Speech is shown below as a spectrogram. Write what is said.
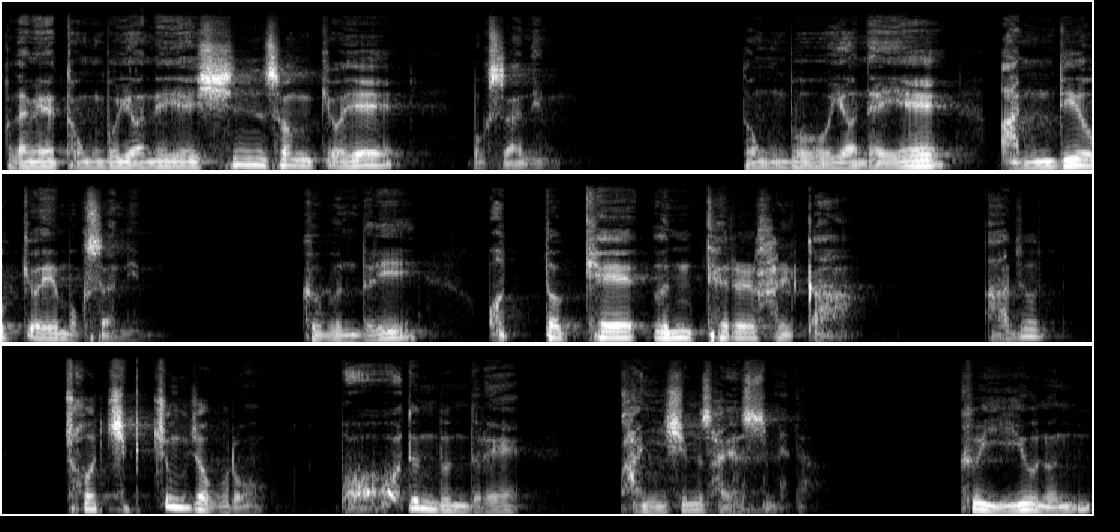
그 다음에 동부연회의 신성교회 목사님, 동부연회의 안디옥 교회 목사님, 그분들이 어떻게 은퇴를 할까 아주 초집중적으로 모든 분들의 관심사였습니다. 그 이유는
